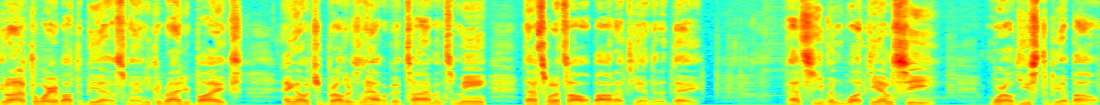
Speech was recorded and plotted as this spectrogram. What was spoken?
You don't have to worry about the BS, man. You can ride your bikes, hang out with your brothers, and have a good time. And to me, that's what it's all about at the end of the day. That's even what the MC world used to be about.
